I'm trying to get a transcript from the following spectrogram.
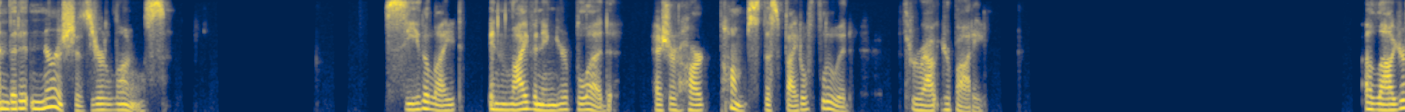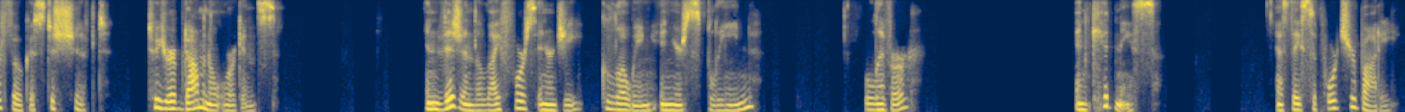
and that it nourishes your lungs. See the light enlivening your blood as your heart pumps this vital fluid throughout your body. Allow your focus to shift to your abdominal organs. Envision the life force energy glowing in your spleen, liver, and kidneys as they support your body,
